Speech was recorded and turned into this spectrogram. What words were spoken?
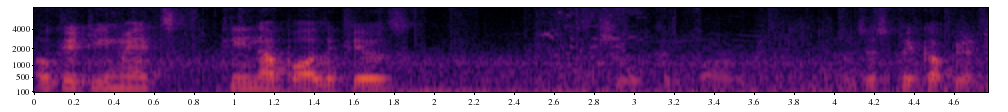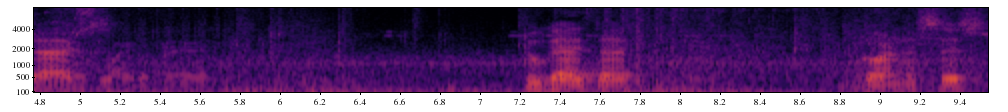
Okay, teammates, clean up all the kills. Kill confirmed. I'll just pick up your tags. Sleight of hand. Two guys there. Got an assist.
